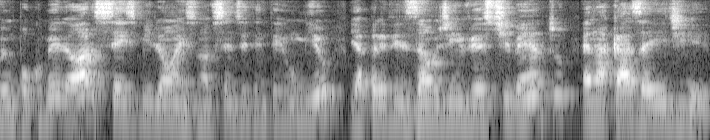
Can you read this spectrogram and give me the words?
foi um pouco melhor, 6 milhões 981 mil, e a previsão de investimento é na casa aí de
